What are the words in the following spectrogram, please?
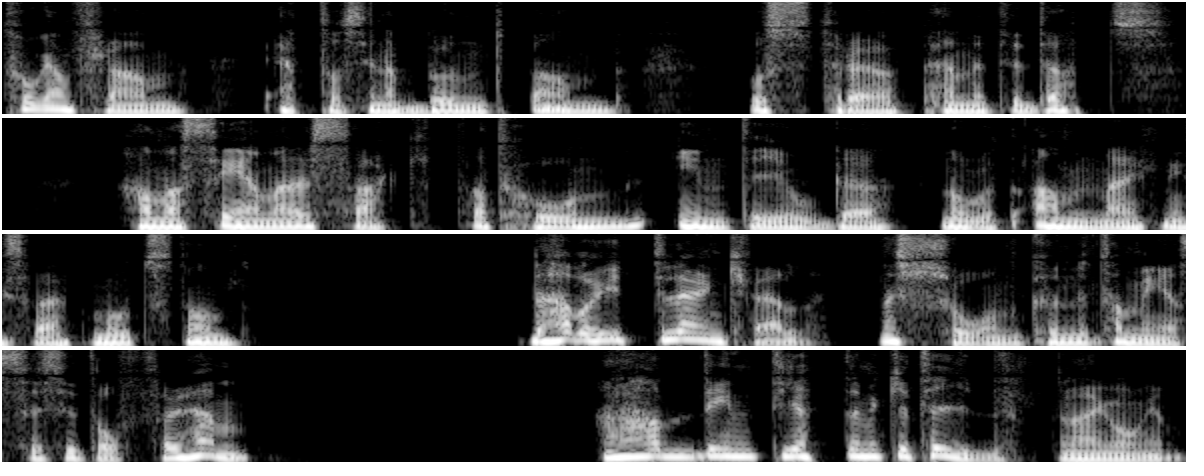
tog han fram ett av sina buntband och ströp henne till döds. Han har senare sagt att hon inte gjorde något anmärkningsvärt motstånd. Det här var ytterligare en kväll när Sean kunde ta med sig sitt offer hem. Han hade inte jättemycket tid den här gången.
